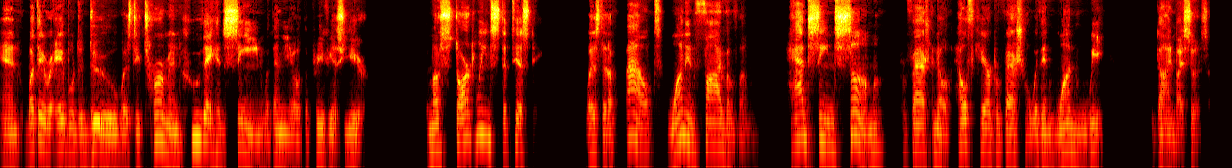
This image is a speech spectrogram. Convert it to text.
And what they were able to do was determine who they had seen within you know, the previous year. The most startling statistic was that about one in five of them had seen some professional, you know, healthcare professional within one week dying by suicide.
